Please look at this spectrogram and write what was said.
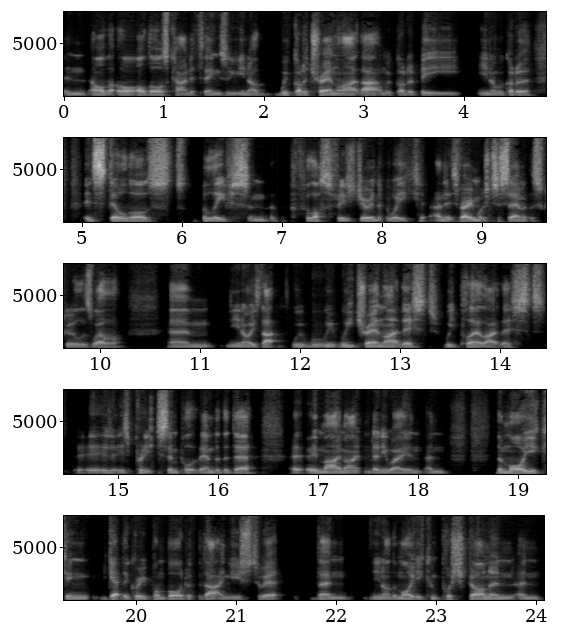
and all the, all those kind of things. You know, we've got to train like that, and we've got to be, you know, we've got to instill those beliefs and philosophies during the week. And it's very much the same at the school as well. Um, you know, is that we, we, we train like this, we play like this. It, it's pretty simple at the end of the day, in my mind, anyway. And and the more you can get the group on board with that and used to it, then you know the more you can push on and and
